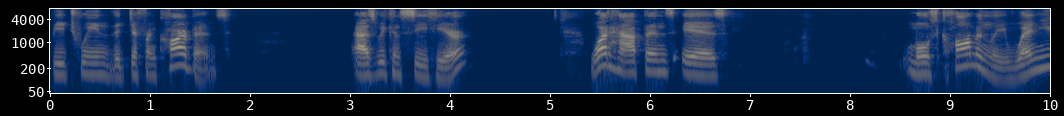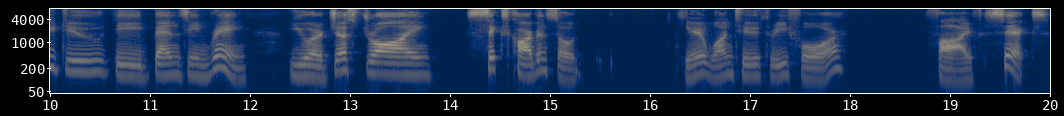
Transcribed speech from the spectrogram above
between the different carbons. As we can see here, what happens is most commonly when you do the benzene ring, you are just drawing six carbons. So here, one, two, three, four, five, six.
